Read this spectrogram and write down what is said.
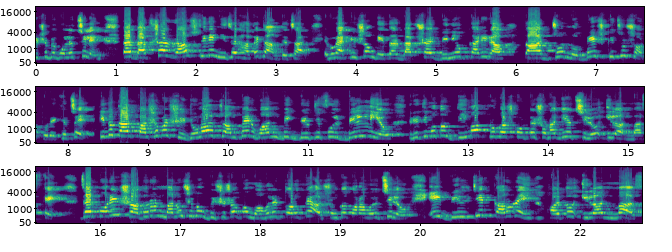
হিসেবে বলেছিলেন, তার ব্যবসার রাশ তিনি নিজের হাতে টানতে চান এবং একই সঙ্গে তার ব্যবসায় বিনিয়োগকারীরাও তার জন্য বেশ কিছু শর্ত রেখেছে। কিন্তু তার পাশাপাশি ডোনাল্ড ট্রাম্পের ওয়ান বিগ বিউটিফুল বিল নিয়েও রীতিমতো দ্বিমত প্রকাশ করতে শোনা গিয়েছিল ইলন মাস্ককে যার পরে সাধারণ মানুষ এবং বিশেষজ্ঞ মহলের তরফে আশঙ্কা করা হয়েছিল, এই বিলটির কারণেই হয়তো ইলন মাস্ক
